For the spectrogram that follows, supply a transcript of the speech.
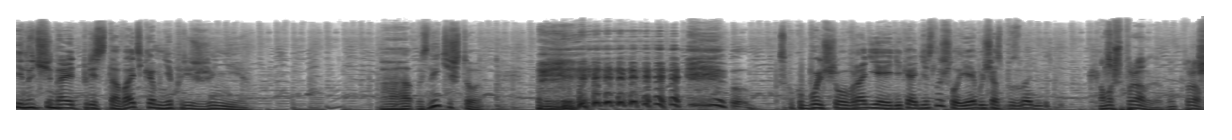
и начинает приставать ко мне при жене. А вы знаете что? Сколько большего вранья я никогда не слышал, я ему сейчас позвоню. А может, правда? Ну, правда.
